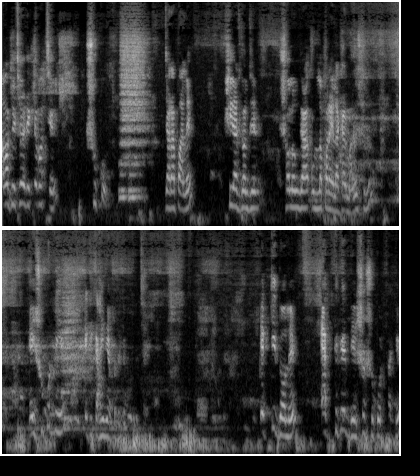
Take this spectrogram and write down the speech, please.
আমার পেছনে দেখতে পাচ্ছেন শুকর যারা পালে সিরাজগঞ্জের সলঙ্গা উল্লাপাড়া এলাকার মানুষগুলো। এই শুকর নিয়ে একটি কাহিনী আপনাদেরকে বলতে চাই। একটি দলে এক থেকে দেড়শো শুকর থাকে।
